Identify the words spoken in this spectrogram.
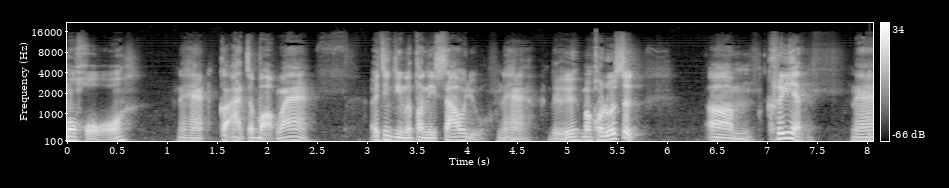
โมโหนะฮะก็อาจจะบอกว่าเอ้ยจริง ๆ แล้วตอนนี้เศร้าอยู่นะฮะหรือบางคนรู้สึกเครียดนะ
